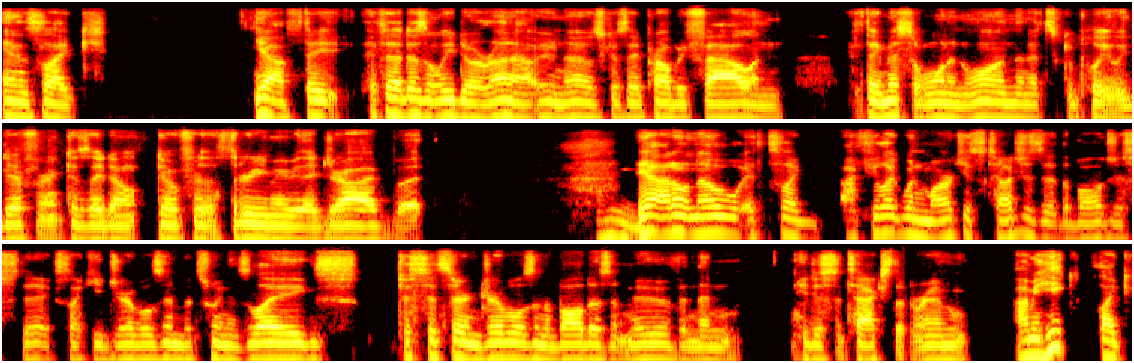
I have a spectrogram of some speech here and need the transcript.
And it's like, yeah, if they if that doesn't lead to a run out, who knows? Because they probably foul, and if they miss a one and one, then it's completely different because they don't go for the three. Maybe they drive, but yeah, I don't know. It's like I feel like when Marcus touches it, the ball just sticks. Like he dribbles in between his legs, just sits there and dribbles, and the ball doesn't move, and then he just attacks the rim. I mean, he like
